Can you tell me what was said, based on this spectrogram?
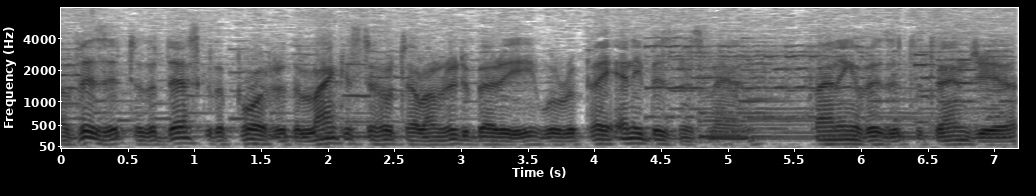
A visit to the desk of the porter at the Lancaster Hotel on Rue de Berry will repay any businessman planning a visit to Tangier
